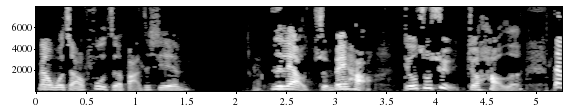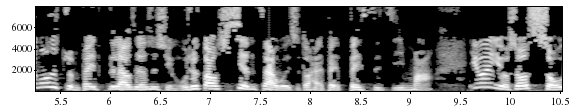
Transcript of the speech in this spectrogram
那我只要负责把这些资料准备好。丢出去就好了。但光是准备资料这件事情，我觉得到现在为止都还被被司机骂，因为有时候手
